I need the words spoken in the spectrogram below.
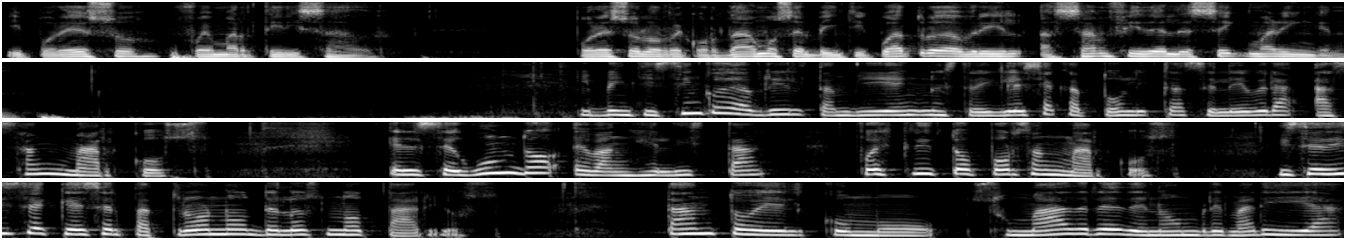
y por eso fue martirizado. Por eso lo recordamos el 24 de abril a San Fidel de Sigmaringen. El 25 de abril también nuestra Iglesia Católica celebra a San Marcos. El segundo evangelista fue escrito por San Marcos y se dice que es el patrono de los notarios. Tanto él como su madre de nombre María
